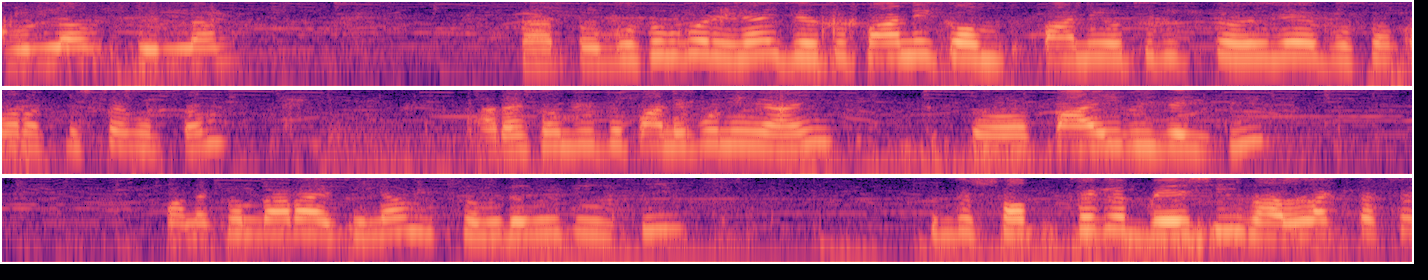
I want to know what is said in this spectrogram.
ঘুরলাম, ফিরলাম। তারপর গোসল করি নাই, যেহেতু পানি কম, পানি অতিরিক্ত হইলে গোসল করার চেষ্টা করতাম। আর এখন যেহেতু পানি পুনি নাই, তো পাই ভিজাইছি। অনেকক্ষণ দাঁড়াইছিলাম ছবি টবি তুলছি। কিন্তু সব থেকে বেশি ভালো লাগতেছে,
